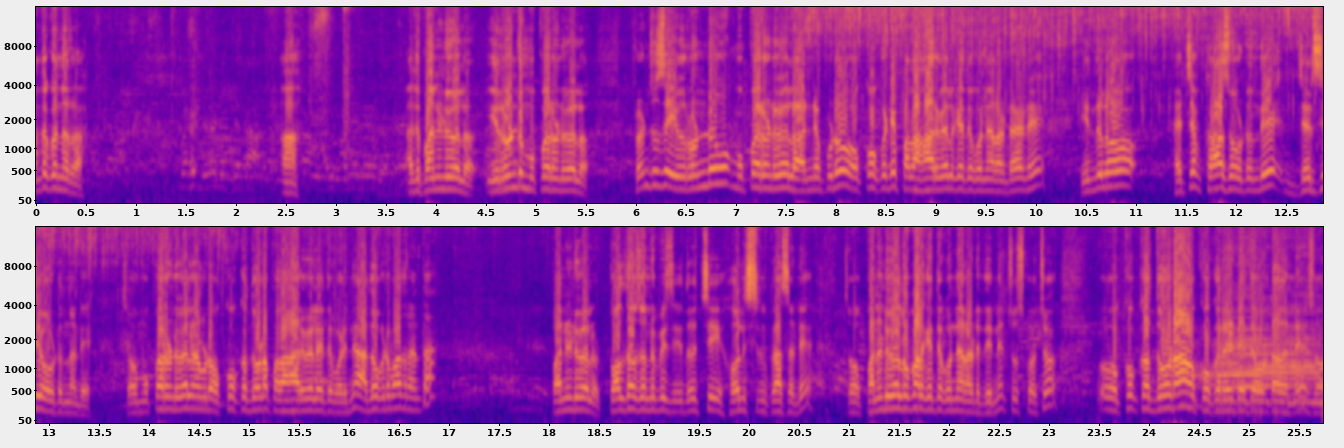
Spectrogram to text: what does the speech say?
ఎంత కొన్నారా? అది పన్నెండు వేలు. ఈ రెండు ముప్పై రెండు వేలు. ఫ్రెండ్స్ చూసి ఇవి రెండు ముప్పై రెండు వేలు అన్నప్పుడు ఒక్కొక్కటి పదహారు వేలకి అయితే కొన్నారంట అండి. ఇందులో హెచ్ఎఫ్ క్రాస్ ఒకటి ఉంది జెర్సీ ఒకటి ఉందండి. సో ముప్పై రెండు వేలు అన్నప్పుడు ఒక్కొక్క దూడ పదహారు వేలు అయితే పడింది. అదొకటి మాత్రం ఎంత? పన్నెండు వేలు. Twelve thousand rupees. ఇది వచ్చి హోలిస్టిన్ క్రాస్ అండి. సో పన్నెండు వేల రూపాయలకి అయితే కొన్నారండి దీన్ని. చూసుకోవచ్చు. ఒక్కొక్క దూడ ఒక్కొక్క రేట్ అయితే ఉంటుందండి. సో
